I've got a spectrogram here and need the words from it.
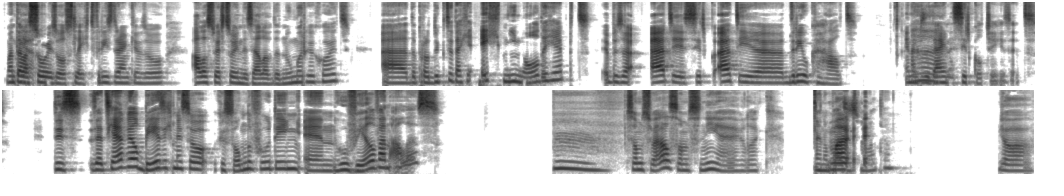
Want dat Ja. was sowieso slecht. Frisdrank en zo, alles werd zo in dezelfde noemer gegooid. Eh, de producten dat je echt niet nodig hebt, hebben ze uit die, cirkel, uit die eh, driehoek gehaald. En hebben ze Ah. dat in een cirkeltje gezet. Dus zet jij veel bezig met zo gezonde voeding en hoeveel van alles? Hmm, Soms wel, soms niet eigenlijk. En op Maar- basis van wat dan? Ja,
